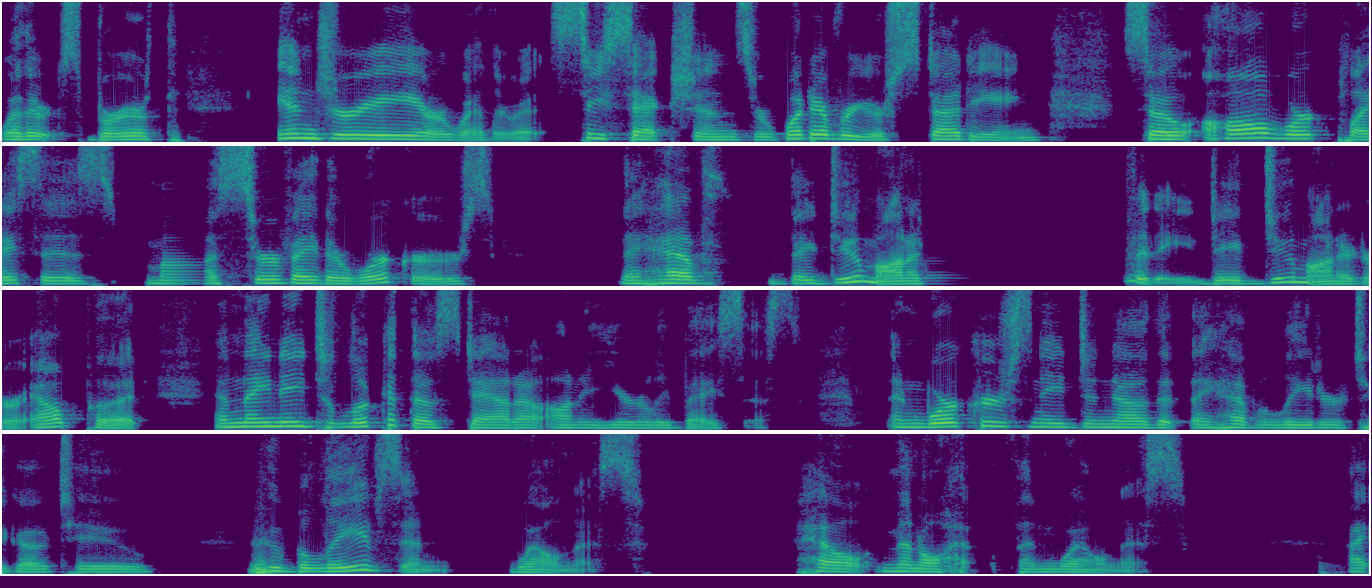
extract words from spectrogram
whether it's birth injury or whether it's C sections or whatever you're studying. So, all workplaces must survey their workers. They have, they do monitor. They do monitor output and they need to look at those data on a yearly basis. And workers need to know that they have a leader to go to who believes in wellness, health, mental health, and wellness. I,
